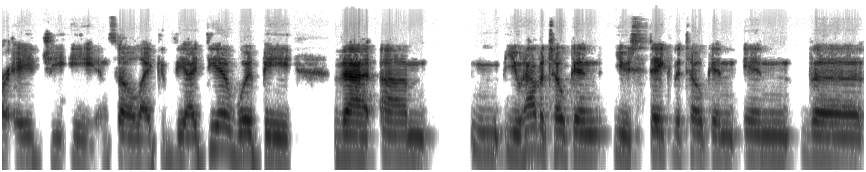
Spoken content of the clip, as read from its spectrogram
R A G E, and so like the idea would be that um, you have a token, you stake the token in the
